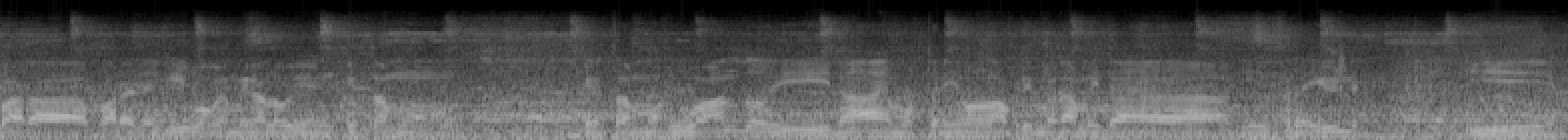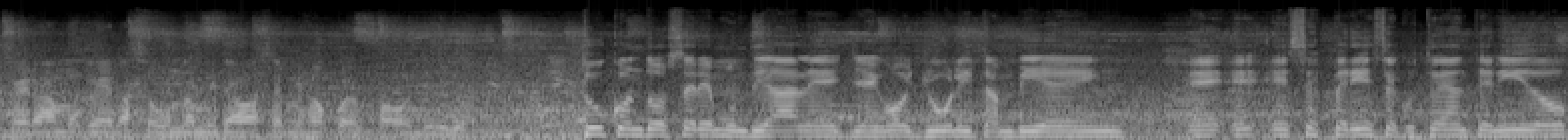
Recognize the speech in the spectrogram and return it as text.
para, para el equipo, que mira lo bien que estamos, que estamos jugando y nada, hemos tenido una primera mitad increíble y esperamos que la segunda mitad va a ser mejor por el favor de Dios. Tú con dos series mundiales, llegó Julie también. Eh, eh, esa experiencia que ustedes han tenido,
